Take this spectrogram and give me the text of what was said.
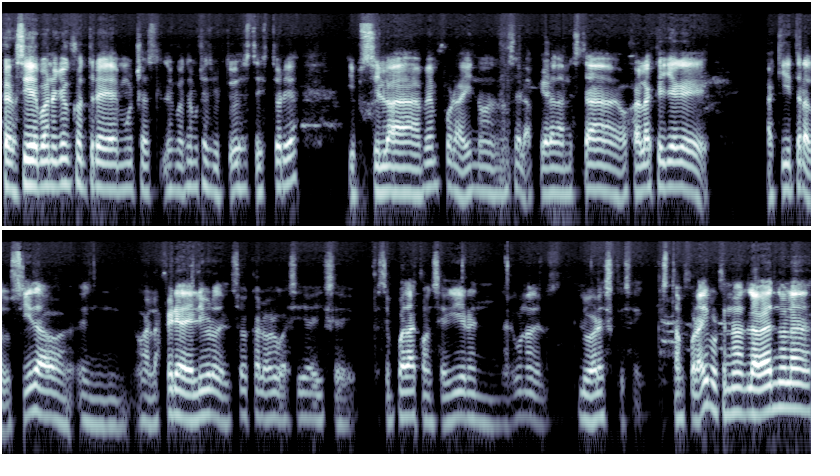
pero sí, bueno, yo encontré muchas, encontré muchas virtudes a esta historia y pues, si la ven por ahí, no, no se la pierdan. Está, ojalá que llegue aquí traducida o, a la Feria del Libro del Zócalo o algo así, ahí se, se pueda conseguir en alguno de los lugares que, se, están por ahí, porque no, la verdad no la,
